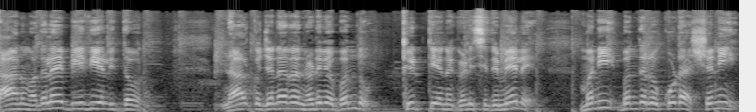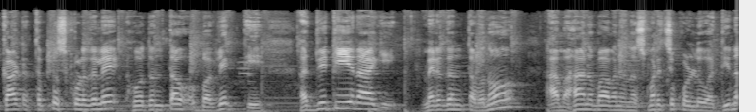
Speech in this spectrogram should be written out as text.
ತಾನು ಮೊದಲೇ ಬೀದಿಯಲ್ಲಿದ್ದವನು. ನಾಲ್ಕು ಜನರ ನಡುವೆ ಬಂದು ಕೀರ್ತಿಯನ್ನು ಗಳಿಸಿದ ಮೇಲೆ ಮನಿ ಬಂದರೂ ಕೂಡ ಶನಿ ಕಾಟ ತಪ್ಪಿಸ್ಕೊಳ್ಳದಲೇ ಹೋದಂಥ ಒಬ್ಬ ವ್ಯಕ್ತಿ ಅದ್ವಿತೀಯನಾಗಿ ಮೆರೆದಂಥವನು ಆ ಮಹಾನುಭಾವನನ್ನು ಸ್ಮರಿಸಿಕೊಳ್ಳುವ ದಿನ.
